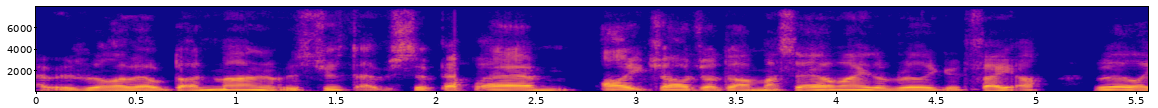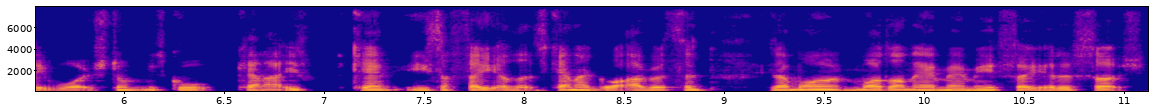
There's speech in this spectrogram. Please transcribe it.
It was really well done, man. It was just, it was super. Um, I like Charles Jourdain myself, man. He's a really good fighter. Really like watched him. He's got kind of, he's, can, he's a fighter that's kind of got everything. He's a more modern MMA fighter as such.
